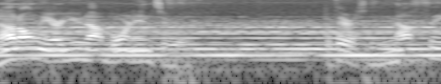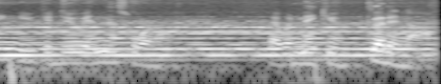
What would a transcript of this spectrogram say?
Not only are you not born into it, but there is nothing you could do in this world that would make you good enough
